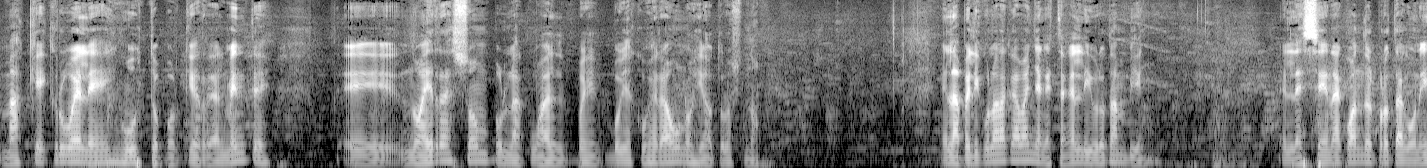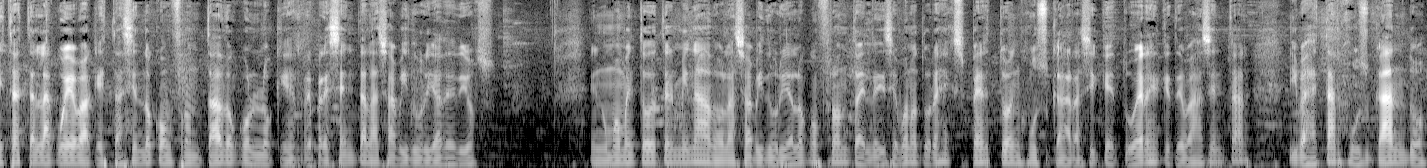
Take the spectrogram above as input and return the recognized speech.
Más que cruel es injusto porque realmente eh, no hay razón por la cual pues, voy a escoger a unos y a otros no. En la película La cabaña, que está en el libro también, en la escena cuando el protagonista está en la cueva, que está siendo confrontado con lo que representa la sabiduría de Dios. en un momento determinado la sabiduría lo confronta y le dice, bueno, tú eres experto en juzgar, así que tú eres el que te vas a sentar y vas a estar juzgando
